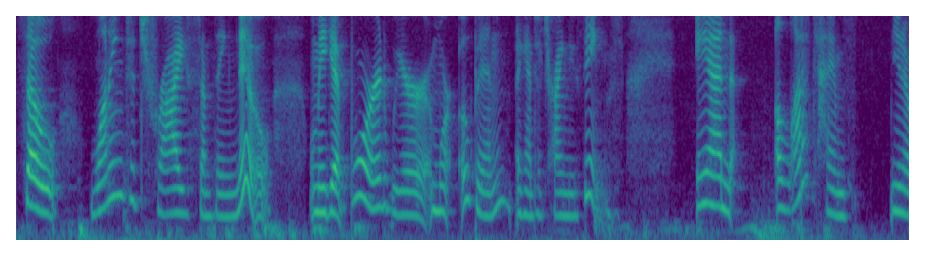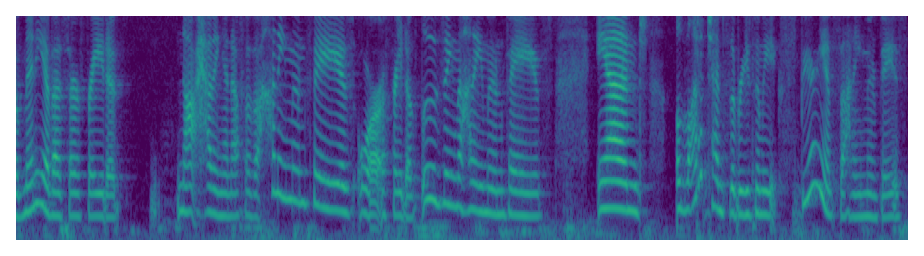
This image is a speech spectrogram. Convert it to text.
So, wanting to try something new. When we get bored, we're more open again to trying new things. And a lot of times, you know, many of us are afraid of not having enough of a honeymoon phase or afraid of losing the honeymoon phase. And a lot of times, the reason we experience the honeymoon phase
